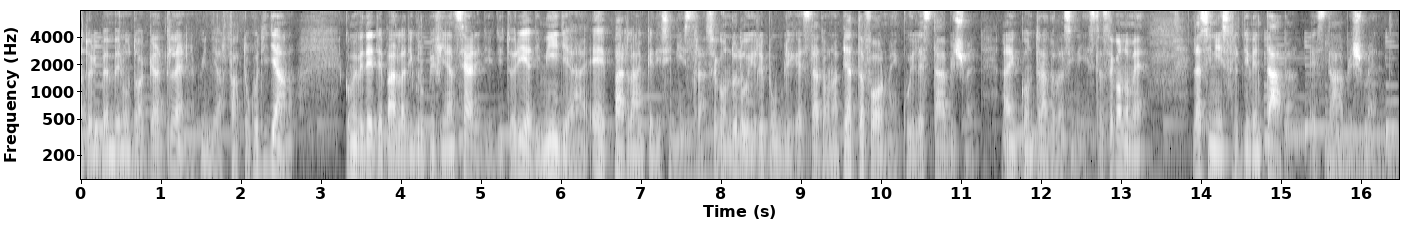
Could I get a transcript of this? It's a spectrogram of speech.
Dato il benvenuto a Gardler, quindi al Fatto Quotidiano. Come vedete parla di gruppi finanziari, di editoria, di media e parla anche di sinistra. Secondo lui Repubblica è stata una piattaforma in cui l'establishment ha incontrato la sinistra. Secondo me la sinistra è diventata establishment.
